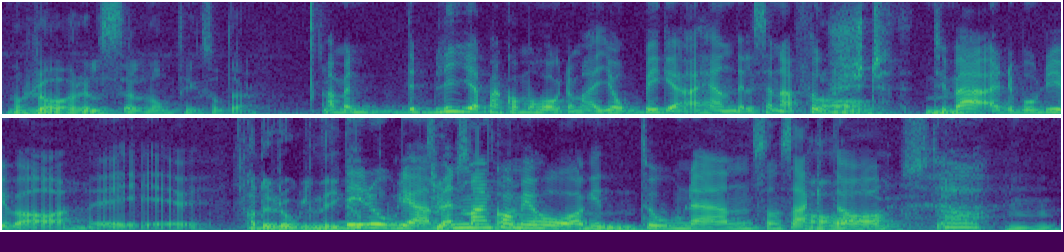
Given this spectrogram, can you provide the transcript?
någon rörelse eller någonting sånt där. Ja, men det blir ju att man kommer ihåg de här jobbiga händelserna först. Ja. Mm. Tyvärr, det borde ju vara eh, Ja, det är roligt. gick det är roliga. 3%, Men man kommer ihåg Mm. tornen som sagt. Ja, och, just det. Mm.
